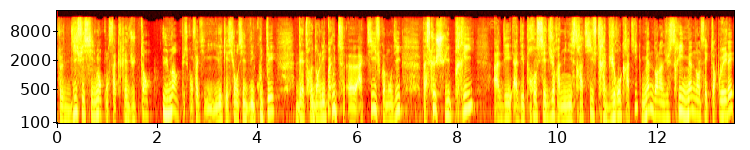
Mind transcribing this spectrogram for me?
peux difficilement consacrer du temps humain, puisqu'en fait, il est question aussi d'écouter, d'être dans l'écoute euh, active, comme on dit, parce que je suis pris à des, à des procédures administratives très bureaucratiques, même dans l'industrie, même dans le secteur privé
